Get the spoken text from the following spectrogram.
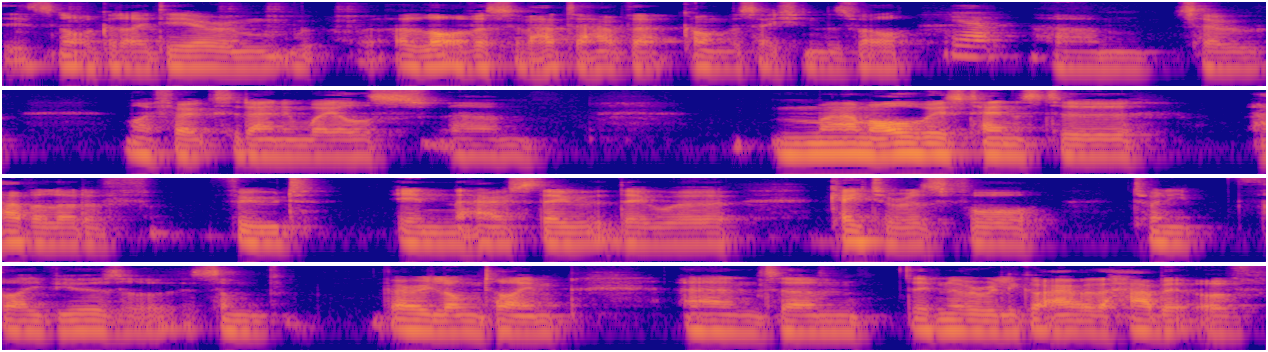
it's not a good idea, and a lot of us have had to have that conversation as well. Yeah. Um, so my folks are down in Wales. Um, Mum always tends to have a lot of food in the house. They they were caterers for twenty five years or some very long time and um, they've never really got out of the habit of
